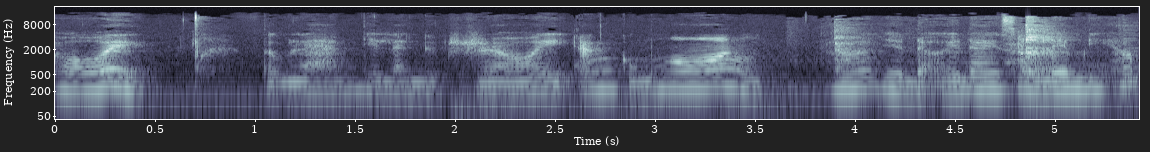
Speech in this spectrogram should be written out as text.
Thôi tự làm vậy là được rồi ăn cũng ngon. Đó giờ đợi đây xong rồi đem đi hấp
